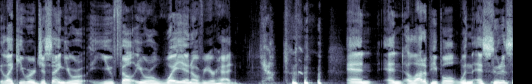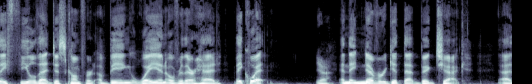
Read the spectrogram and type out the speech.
like you were just saying you were you felt you were way in over your head. Yeah. And and a lot of people when as soon as they feel that discomfort of being way in over their head, they quit yeah. and they never get that big check. Uh,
